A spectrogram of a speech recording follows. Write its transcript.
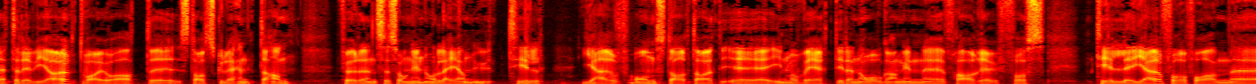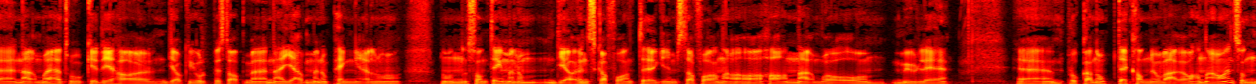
etter det vi har hørt, var jo at Start skulle hente han før den sesongen og leie han ut til Jerv. Om Start har vært eh, involvert i denne overgangen eh, fra Raufoss til Jerv for å få han eh, nærmere. Jeg tror ikke De har de har ikke hjulpet Start med, nei, Jerv med noe penger eller noe, noen sånne ting, men om de har ønska å få han til Grimstad, for å ha han nærmere og mulig plukke han opp, det kan jo være. Og Han er jo en sånn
